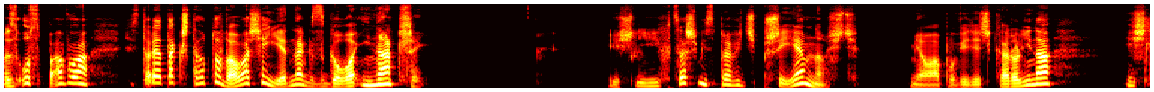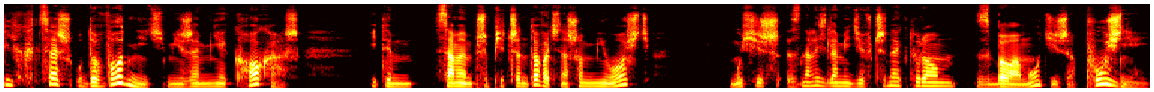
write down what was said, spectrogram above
Z ust Pawła historia ta kształtowała się jednak zgoła inaczej. Jeśli chcesz mi sprawić przyjemność, miała powiedzieć Karolina, jeśli chcesz udowodnić mi, że mnie kochasz i tym samym przypieczętować naszą miłość, musisz znaleźć dla mnie dziewczynę, którą zbałamucisz, a później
